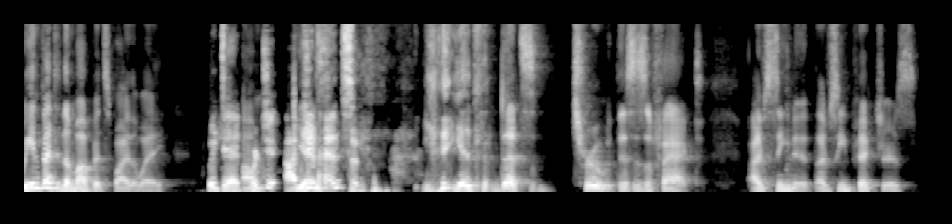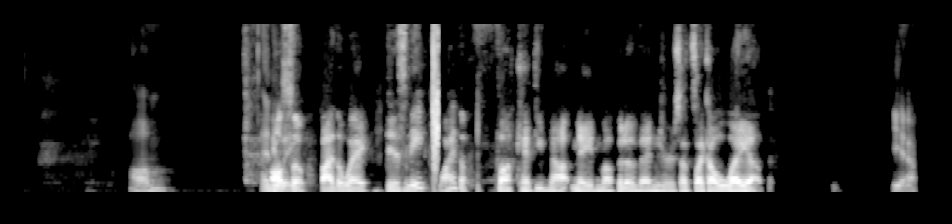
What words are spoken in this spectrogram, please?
We invented the Muppets, by the way. We did. We're Um, I'm Jim. Henson. yeah, that's true. This is a fact. I've seen it. I've seen pictures. Um. Anyway, Also, by the way, Disney, why the fuck have you not made Muppet Avengers? That's like a layup. yeah,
